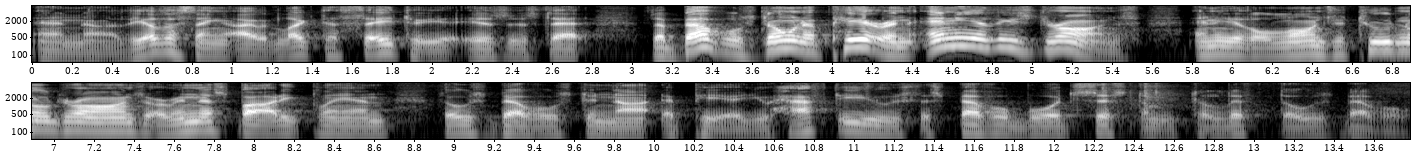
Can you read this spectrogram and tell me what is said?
And uh, the other thing I would like to say to you is, is that the bevels don't appear in any of these drawings, any of the longitudinal drawings or in this body plan, those bevels do not appear. You have to use this bevel board system to lift those bevels.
